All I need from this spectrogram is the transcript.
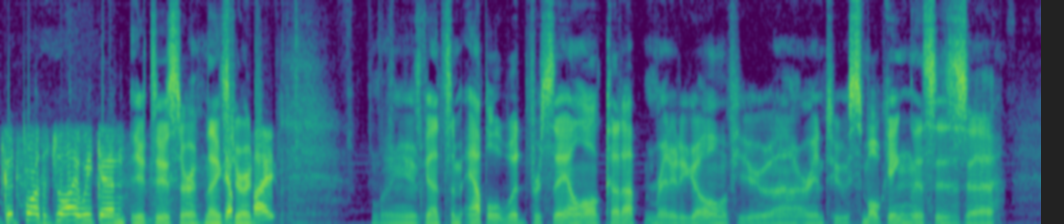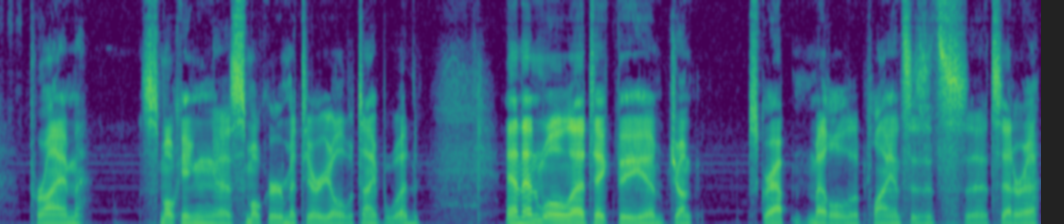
good Fourth of July weekend. You too, sir. Thanks, Yep. George. Bye. We've got some apple wood for sale, all cut up and ready to go. If you uh, are into smoking, this is uh, prime smoking uh, smoker material type wood. And then we'll uh, take the uh, junk, scrap metal appliances, etc.,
